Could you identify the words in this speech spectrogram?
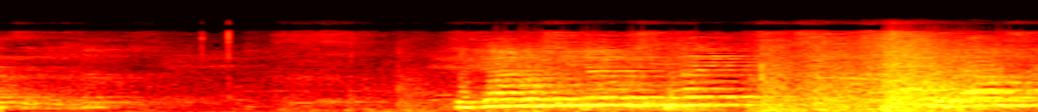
Interesting. She's done what she done, what she played. Oh, that was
